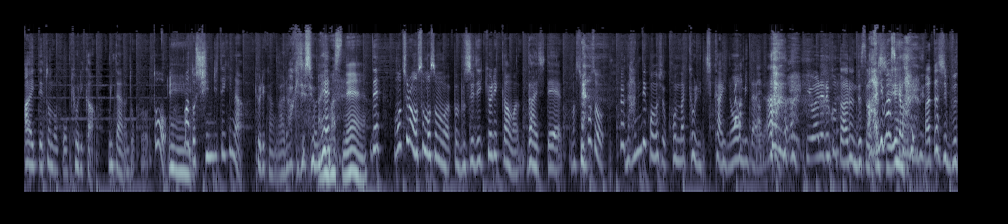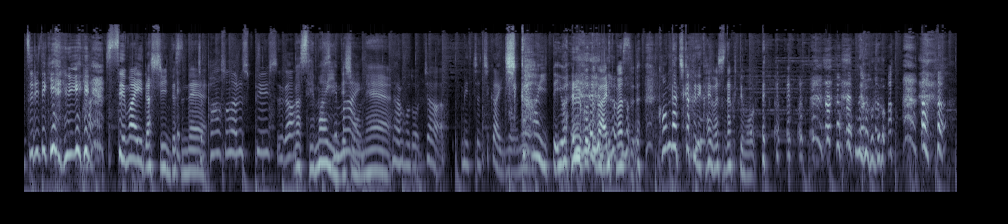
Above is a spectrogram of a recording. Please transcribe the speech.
相手とのこう距離感みたいなところと、ええまあ、あと心理的な距離感があるわけですよねありま。すね。でもちろんそもそもやっぱ物理的距離感は大事で、まあ、それこそ なんでこの人こんな距離近いの？みたいな言われることあるんですありますか？私物理的に狭いらしいんですじゃ。パーソナルスペースがが狭いんでしょうね。なるほどじゃあめっちゃ近いよね近いって言われることがあります。こんな近くで会話しなくても。なるほど。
